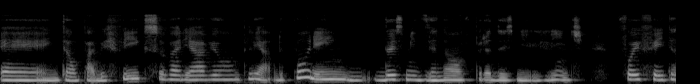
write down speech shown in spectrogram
É, então, PAB fixo, variável ampliado. Porém, 2019 para 2020 foi feita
